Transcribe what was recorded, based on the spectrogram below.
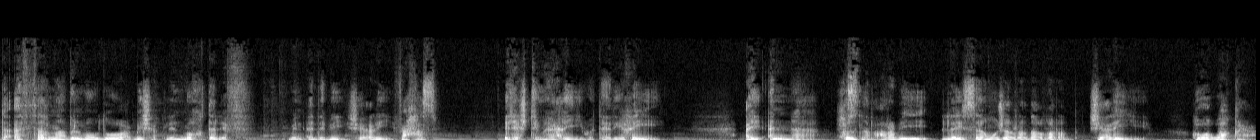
تأثرنا بالموضوع بشكل مختلف من أدبي شعري فحسب إلى اجتماعي وتاريخي أي أن حزن العربي ليس مجرد غرض شعري هو واقع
